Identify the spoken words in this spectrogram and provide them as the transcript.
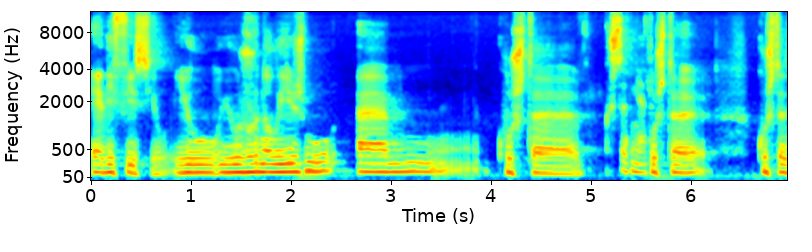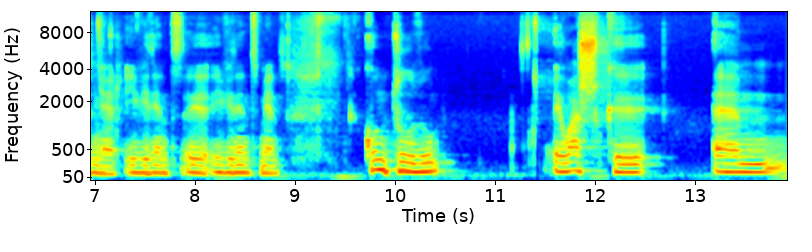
é difícil. E o, e o jornalismo um, custa, custa dinheiro. Custa, custa dinheiro, evidente, evidentemente. Contudo, eu acho que um,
